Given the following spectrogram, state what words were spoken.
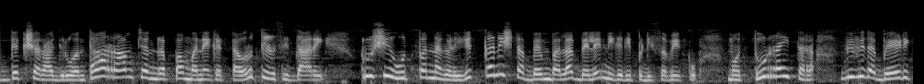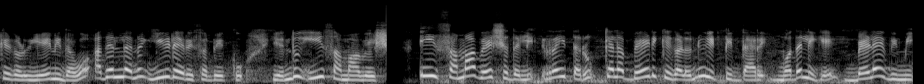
ಅಧ್ಯಕ್ಷರಾಗಿರುವಂತಹ ರಾಮಚಂದ್ರಪ್ಪ ಮನೆಗಟ್ಟ ಅವರು ತಿಳಿಸಿದ್ದಾರೆ. ಕೃಷಿ ಉತ್ಪನ್ನಗಳಿಗೆ ಕನಿಷ್ಠ ಬೆಂಬಲ ಬೆಲೆ ನಿಗದಿಪಡಿಸಬೇಕು ಮತ್ತು ರೈತರ ವಿವಿಧ ಬೇಡಿಕೆಗಳು ಏನಿದವೋ ಅದೆಲ್ಲನೂ ಈಡೇರಿಸಬೇಕು ಎಂದು ಈ ಸಮಾವೇಶ ಈ ಸಮಾವೇಶದಲ್ಲಿ ರೈತರು ಕೆಲ ಬೇಡಿಕೆಗಳನ್ನು ಇಟ್ಟಿದ್ದಾರೆ. ಮೊದಲಿಗೆ ಬೆಳೆ ವಿಮೆ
